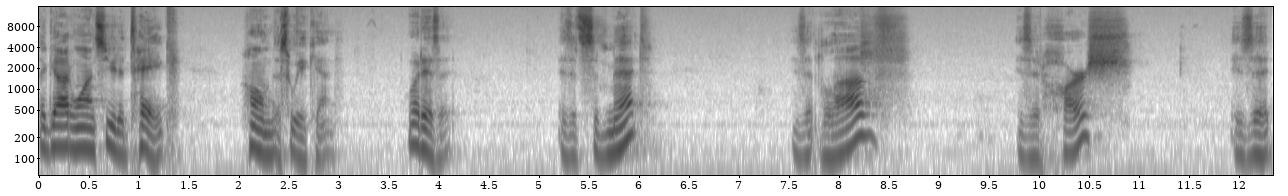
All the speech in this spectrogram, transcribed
that God wants you to take home this weekend? What is it? Is it submit? Is it love? Is it harsh? Is it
